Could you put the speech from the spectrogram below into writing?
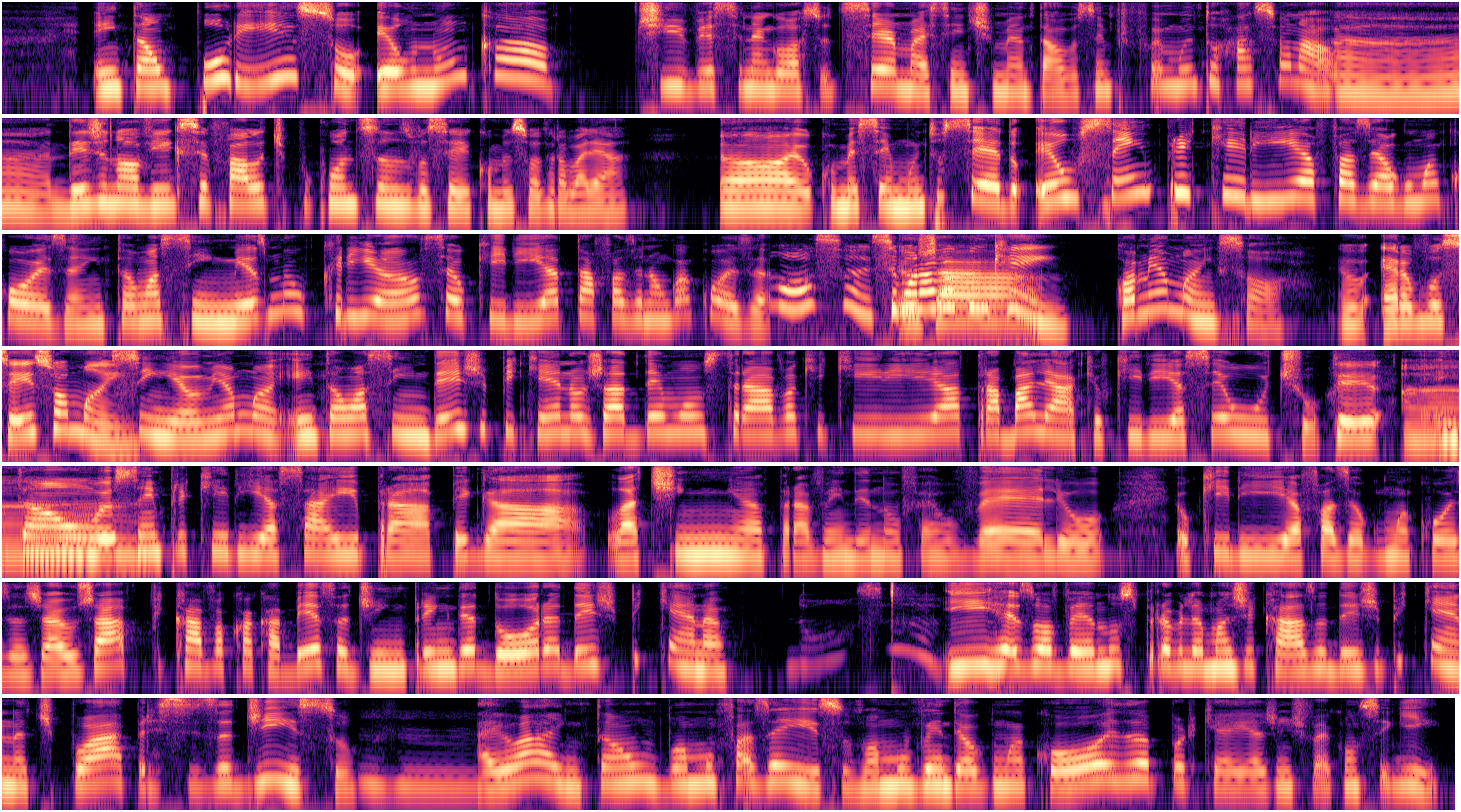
Então, por isso, eu nunca tive esse negócio de ser mais sentimental. Eu sempre fui muito racional. Ah, desde novinha que você fala, tipo, quantos anos você começou a trabalhar? Ah, eu comecei muito cedo. Eu sempre queria fazer alguma coisa. Então, assim, mesmo eu criança, eu queria estar fazendo alguma coisa. Nossa, você Eu morava já- com quem? Com a minha mãe só. Eu- era você e sua mãe? Sim, eu e minha mãe. Então, assim, desde pequena eu já demonstrava que queria trabalhar, que eu queria ser útil. Te- Ah. Então, eu sempre queria sair para pegar latinha para vender no ferro velho. Eu queria fazer alguma coisa já. Eu já ficava com a cabeça de empreendedora desde pequena. Nossa. E resolvendo os problemas de casa desde pequena. Tipo, ah, precisa disso. Uhum. Aí eu, ah, então vamos fazer isso. Vamos vender alguma coisa, porque aí a gente vai conseguir.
